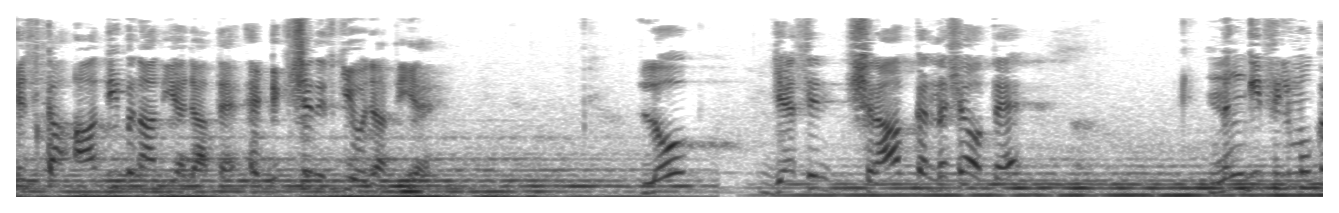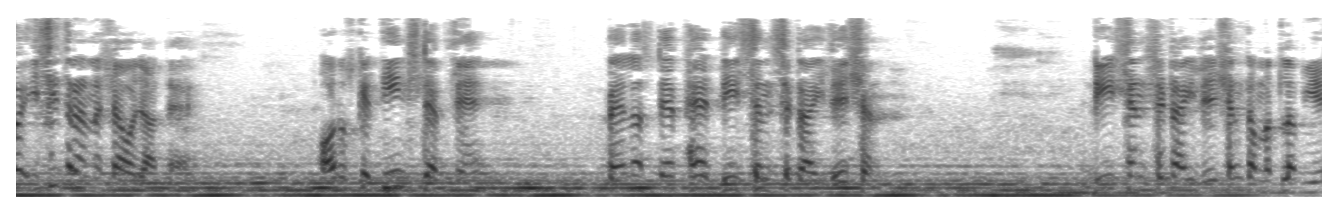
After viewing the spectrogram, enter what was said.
اس کا عادی بنا دیا جاتا ہے ایڈکشن اس کی ہو جاتی ہے۔ لوگ جیسے شراب کا نشہ ہوتا ہے، ننگی فلموں کا اسی طرح نشہ ہو جاتا ہے۔ اور اس کے تین سٹیپس ہیں۔ پہلا سٹیپ ہے ڈی سینسٹائزیشن کا مطلب یہ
